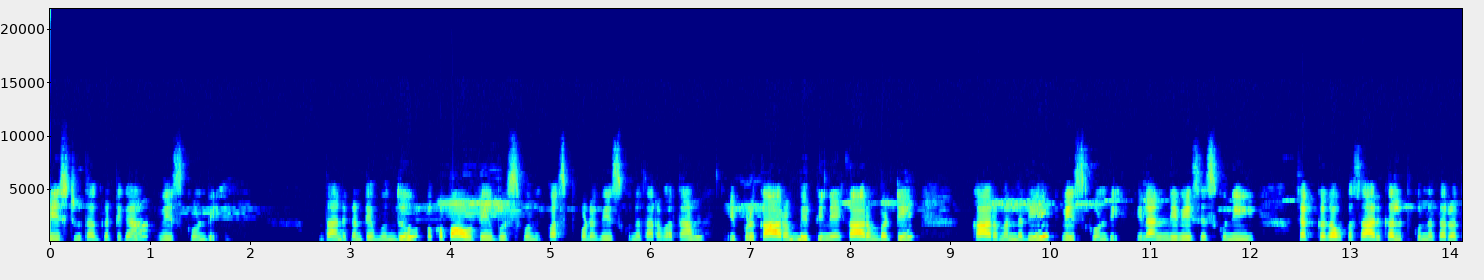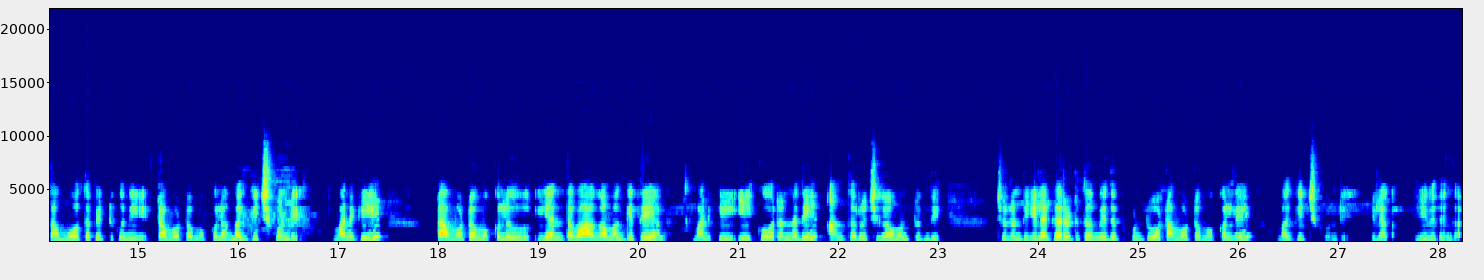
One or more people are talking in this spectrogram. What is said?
టేస్ట్కి తగ్గట్టుగా వేసుకోండి. దానికంటే ముందు ఒక పావు టేబుల్ స్పూన్ పసుపు కూడా వేసుకున్న తర్వాత ఇప్పుడు కారం మీరు తినే కారం బట్టి కారం అన్నది వేసుకోండి. ఇలా అన్నీ వేసేసుకుని చక్కగా ఒకసారి కలుపుకున్న తర్వాత మూత పెట్టుకుని టమోటో ముక్కలు మగ్గించుకోండి. మనకి టమోటో ముక్కలు ఎంత బాగా మగ్గితే మనకి ఈ కూర అన్నది అంత రుచిగా ఉంటుంది. చూడండి ఇలా గరిటతో మెదుపుకుంటూ టమోటో ముక్కల్ని మగ్గించుకోండి. ఇలాగ ఈ విధంగా.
